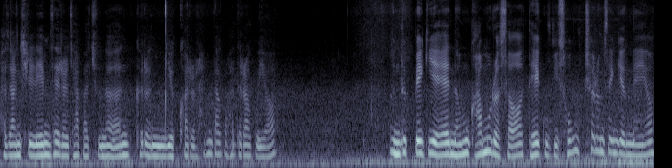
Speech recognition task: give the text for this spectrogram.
화장실 냄새를 잡아주는 그런 역할을 한다고 하더라고요. 은득배기에 너무 가물어서 대국이 소국처럼 생겼네요.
